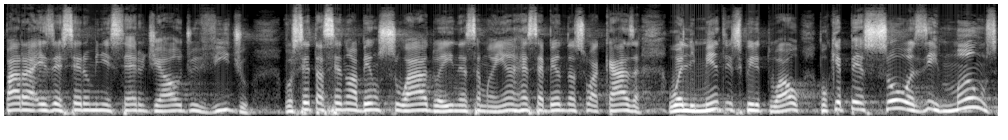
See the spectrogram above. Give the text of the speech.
para exercer o ministério de áudio e vídeo. Você está sendo abençoado aí nessa manhã, recebendo na sua casa o alimento espiritual, porque pessoas, irmãos,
